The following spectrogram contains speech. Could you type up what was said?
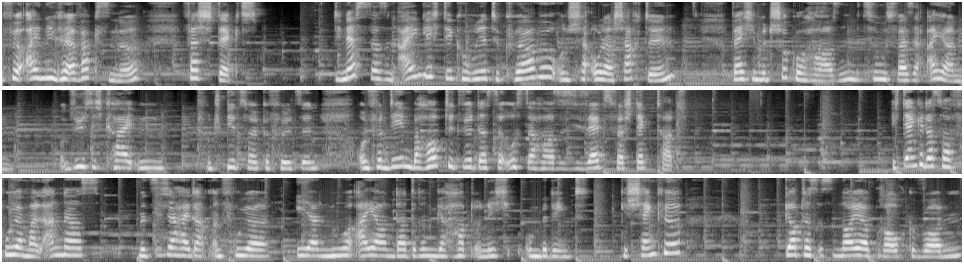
für einige Erwachsene versteckt. Die Nester sind eigentlich dekorierte Körbe und Scha oder Schachteln, welche mit Schokohasen bzw. Eiern und Süßigkeiten, und Spielzeug gefüllt sind und von denen behauptet wird, dass der Osterhase sie selbst versteckt hat. Ich denke, das war früher mal anders. Mit Sicherheit hat man früher eher nur Eier da drin gehabt und nicht unbedingt Geschenke. Ich glaube, das ist ein neuer Brauch geworden.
